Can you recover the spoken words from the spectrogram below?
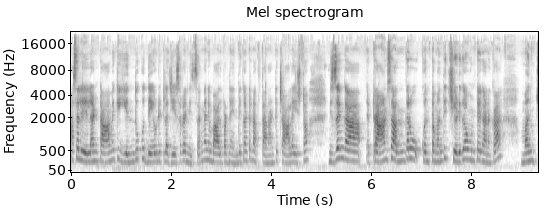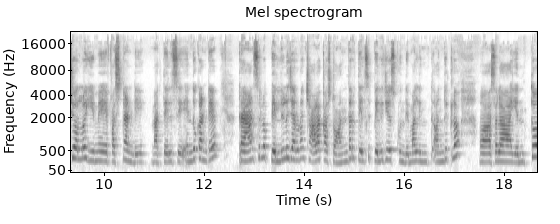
అసలు ఇలాంటి ఆమెకి ఎందుకు దేవుడు ఇట్లా చేశాడో నిజంగా నేను బాధపడుతున్నాను ఎందుకంటే నాకు తనంటే చాలా ఇష్టం. నిజంగా ట్రాన్స్ అందరూ కొంతమంది చెడుగా ఉంటే కనుక మంచోళ్ళలో ఈమె ఫస్ట్ అండి. నాకు తెలిసి. ఎందుకంటే ట్రాన్స్లో పెళ్ళిళ్ళు జరగడం చాలా కష్టం. అందరికి తెలిసి పెళ్ళి చేసుకుంది. మళ్ళీ అందుట్లో అసలు ఎంతో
